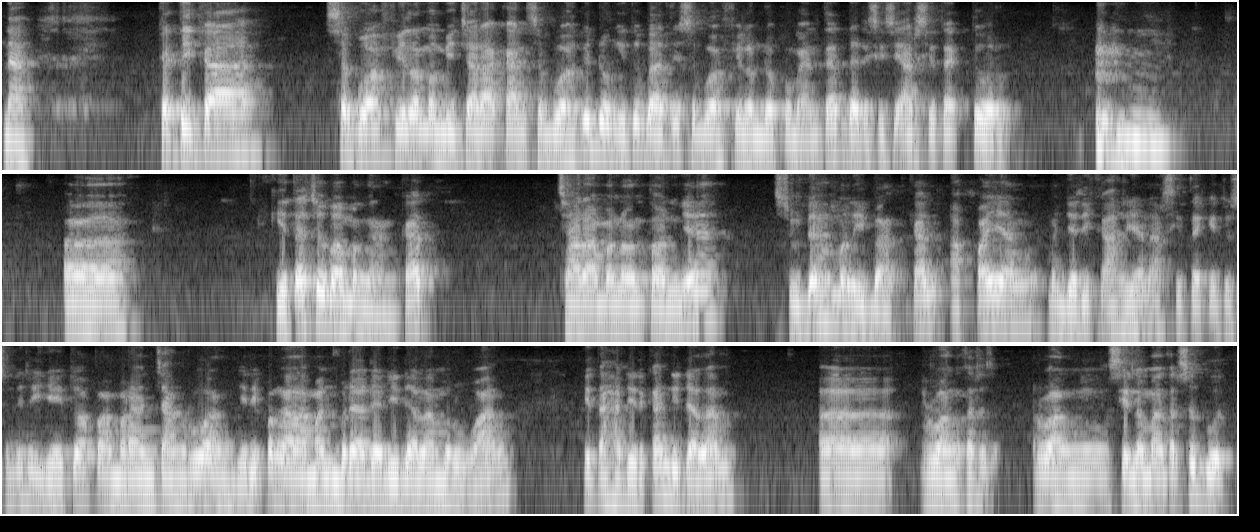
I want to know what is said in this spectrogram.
Nah, ketika sebuah film membicarakan sebuah gedung itu berarti sebuah film dokumenter dari sisi arsitektur. uh, kita coba mengangkat cara menontonnya sudah melibatkan apa yang menjadi keahlian arsitek itu sendiri, yaitu apa merancang ruang. Jadi pengalaman berada di dalam ruang kita hadirkan di dalam uh, ruang ter, ruang sinema tersebut.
